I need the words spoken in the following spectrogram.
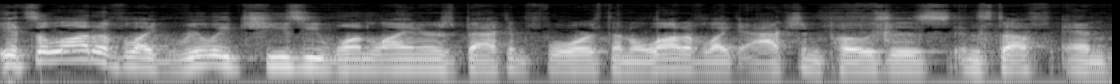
It's a lot of like really cheesy one liners back and forth, and a lot of like action poses and stuff. And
